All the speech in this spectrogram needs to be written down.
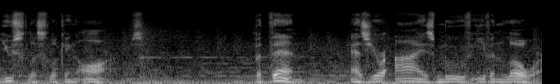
useless-looking arms. But then, as your eyes move even lower,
